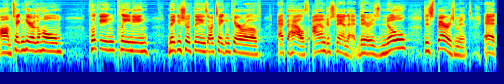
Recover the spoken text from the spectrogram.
um, taking care of the home, cooking, cleaning, making sure things are taken care of at the house. I understand that. There is no disparagement at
